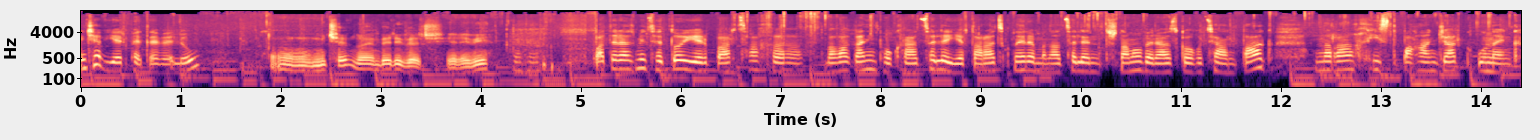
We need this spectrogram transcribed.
ինչեւ երբ է տևելու։ Միջև նոյեմբերի վերջ երևի Պատերազմից հետո երբ Արցախը բավականին փոքրացել է եւ տարածքները մնացել են ճշտամու վերահսկողության տակ, նրան խիստ պահանջարկ ունենք։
